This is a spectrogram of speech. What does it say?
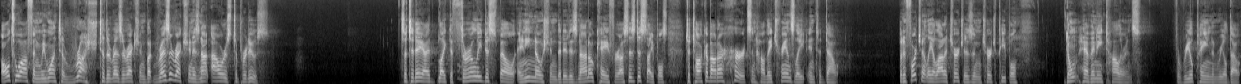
All too often, we want to rush to the resurrection, but resurrection is not ours to produce. So today I'd like to thoroughly dispel any notion that it is not okay for us as disciples to talk about our hurts and how they translate into doubt. But unfortunately, a lot of churches and church people don't have any tolerance for real pain and real doubt.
